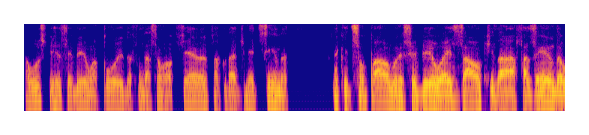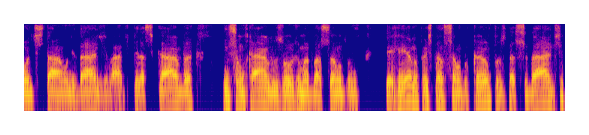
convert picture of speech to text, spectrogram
A USP recebeu um apoio da Fundação Rockefeller, Faculdade de Medicina aqui de São Paulo, recebeu a Exalc lá, a fazenda onde está a unidade lá de Piracicaba, em São Carlos, houve uma doação de um terreno para expansão do campus da cidade.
